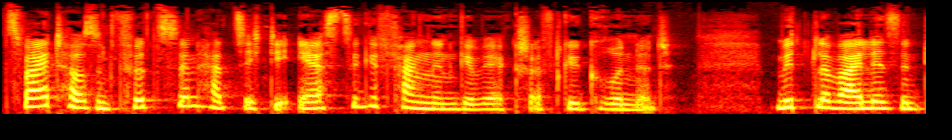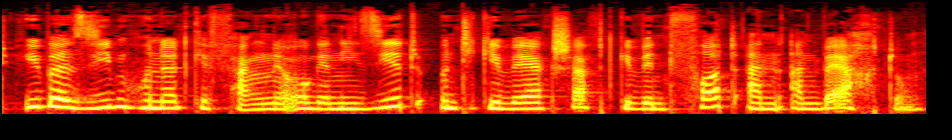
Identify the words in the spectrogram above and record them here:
2014 hat sich die erste Gefangenengewerkschaft gegründet. Mittlerweile sind über 700 Gefangene organisiert und die Gewerkschaft gewinnt fortan an Beachtung.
